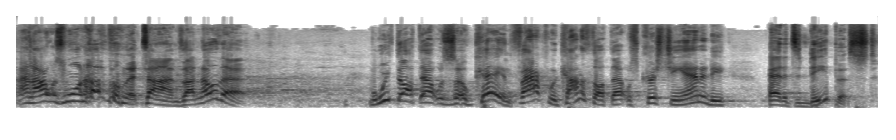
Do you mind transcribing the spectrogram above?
and I was one of them at times. I know that. But we thought that was okay. In fact, we kind of thought that was Christianity at its deepest.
